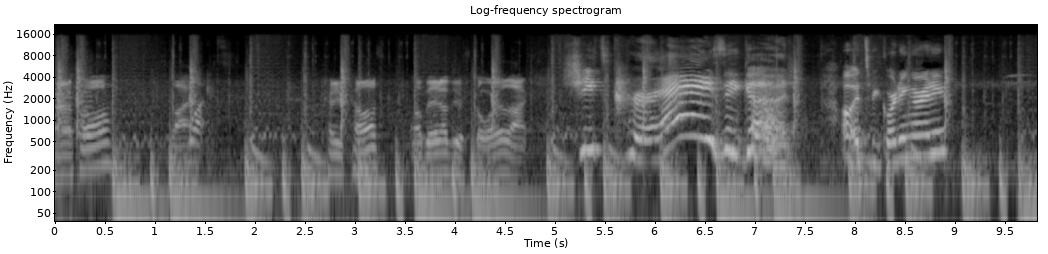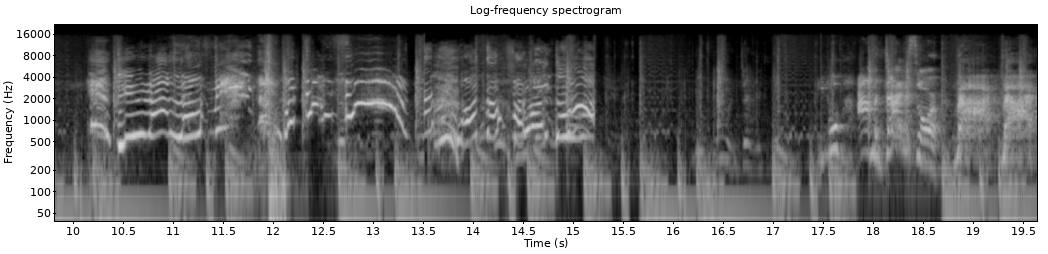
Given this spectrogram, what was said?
Martha. Like, What? can you tell us a bit of your story? Like, She's crazy good. Oh, it's recording already? Do you not love me? What the fuck? What the fuck? People, I'm a dinosaur. Rah, rah,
